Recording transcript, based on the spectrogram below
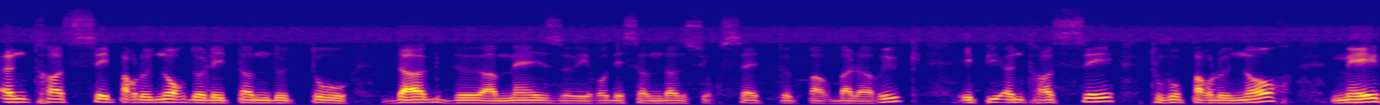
un tracé par le nord de l'étang de Thau, d'Agde à Metz et redescendant sur Sète par Balaruc. Et puis un tracé toujours par le nord, mais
